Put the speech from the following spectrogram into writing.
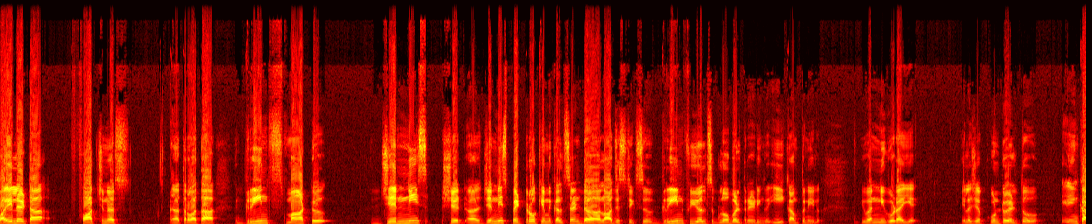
violeta fortuners తర్వాత green smart Jenny's shed Jenny's petrochemicals and logistics green fuels global trading ఈ కంపెనీలు. ఇవన్నీ కూడా అయ్యాయి. ఇలా చెప్పుకుంటూ వెళ్తూ ఇంకా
